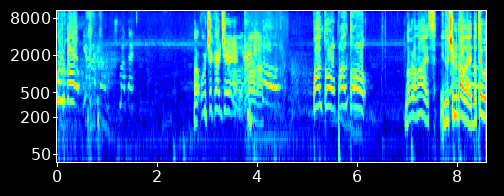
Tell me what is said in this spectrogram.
Kurwa! Ja ją, szmatę. No, uciekajcie! Ja Ona. to! Palto, palto! Dobra, nice. I lecimy dalej, do tyłu.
